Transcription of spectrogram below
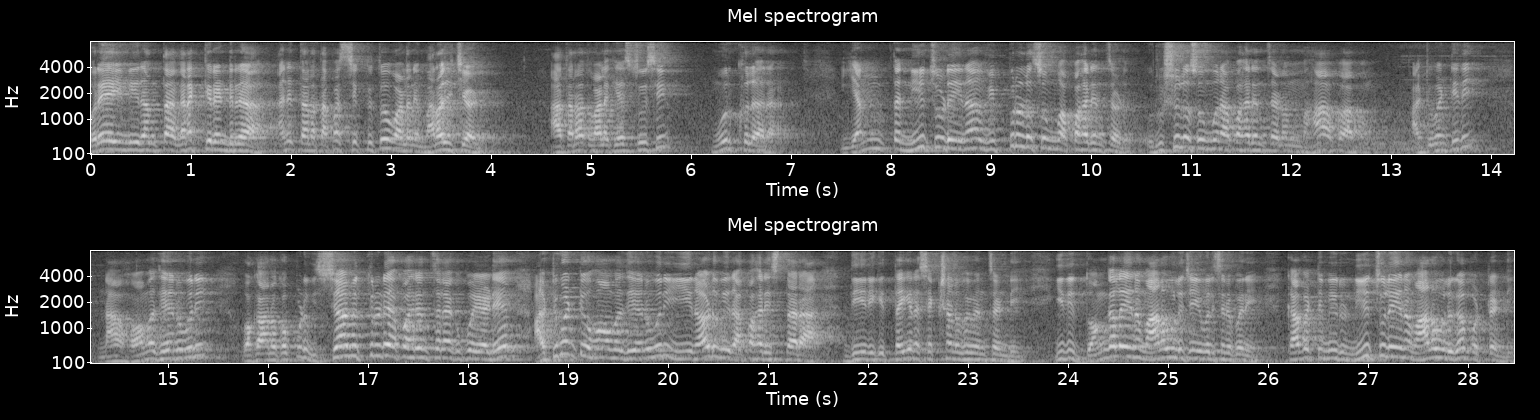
ఒరేయ్ మీరంతా వెనక్కి రండిరా అని తన తపశ్శక్తితో వాళ్ళని మరల్చాడు. ఆ తర్వాత వాళ్ళ కేసు చూసి మూర్ఖులారా ఎంత నీచుడైనా విప్రుల సొమ్ము అపహరించాడు ఋషుల సొమ్మును అపహరించడం మహాపాపం. అటువంటిది నా హోమధేనువుని ఒకానొకప్పుడు విశ్వామిత్రుడే అపహరించలేకపోయాడే అటువంటి హోమధేనువుని ఈనాడు మీరు అపహరిస్తారా? దీనికి తగిన శిక్ష అనుభవించండి. ఇది దొంగలైన మానవులు చేయవలసిన పని. కాబట్టి మీరు నీచులైన మానవులుగా పుట్టండి.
